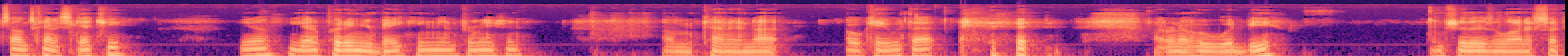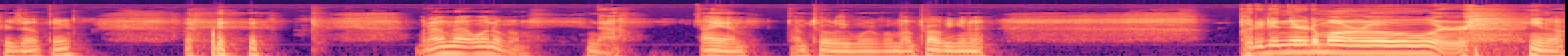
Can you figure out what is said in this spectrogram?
Sounds kind of sketchy. You know, you got to put in your banking information. I'm kind of not okay with that. I don't know who would be. I'm sure there's a lot of suckers out there. But I'm not one of them. Nah, I am. I'm totally one of them. I'm probably gonna put it in there tomorrow, or you know,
